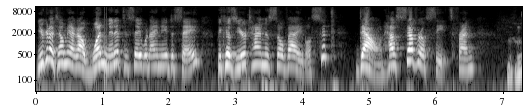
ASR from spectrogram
You're going to tell me I got one minute to say what I need to say because your time is so valuable. Sit down. Have several seats, friend. Mm-hmm.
